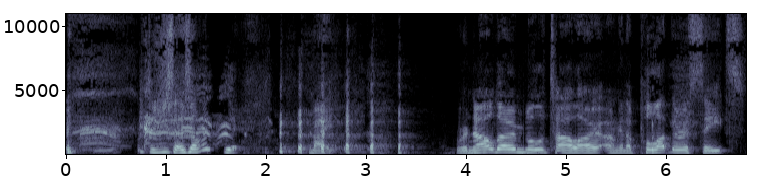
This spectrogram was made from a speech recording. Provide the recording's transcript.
Did you say something? Yeah. Mate. Ronaldo Mulitalo. I'm going to pull up the receipts.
